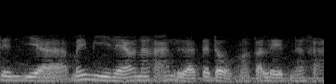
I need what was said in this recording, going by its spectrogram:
เดรนเยียไม่มีแล้วนะคะ เหลือแต่ดอกมากาเล็ตนะคะ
